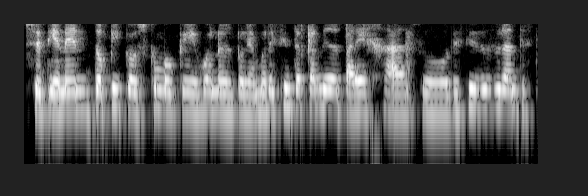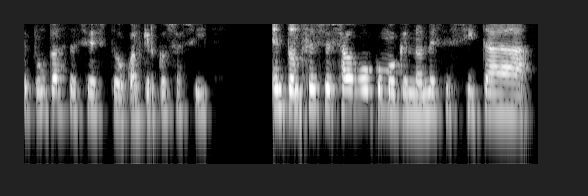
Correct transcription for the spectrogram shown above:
se tienen tópicos como que, bueno, el poliamor es intercambio de parejas o decides durante este punto haces esto o cualquier cosa así, entonces es algo como que no necesita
